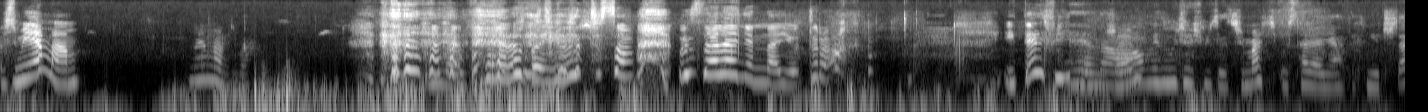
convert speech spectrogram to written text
A w sumie ja mam. No ja mam dwa. No to już. To są ustalenia na jutro. I ten film, Dobrze. no, więc musieliśmy zatrzymać ustalenia techniczne.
